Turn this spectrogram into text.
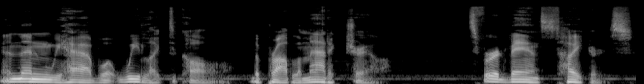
And then we have what we like to call the problematic trail. It's for advanced hikers,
